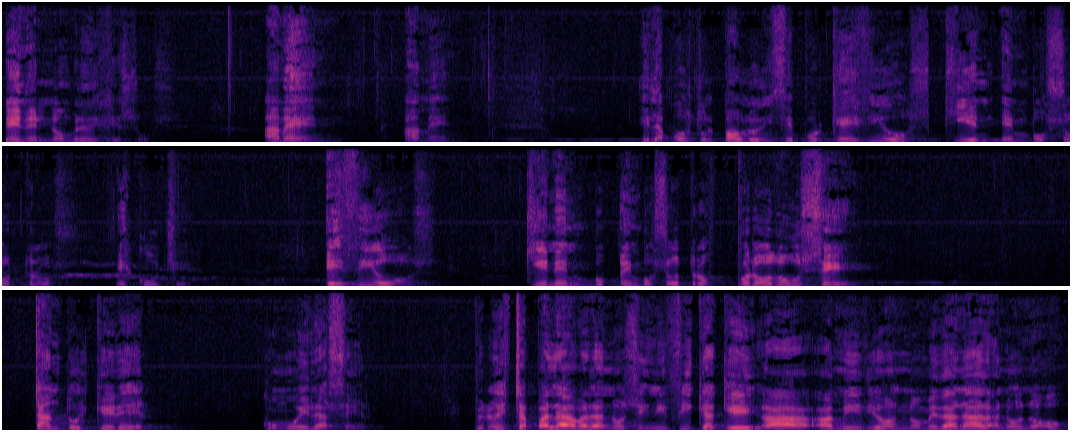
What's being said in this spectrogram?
En el nombre de Jesús. Amén. Amén. El apóstol Pablo dice, porque es Dios quien en vosotros, escuche, es Dios quien en, vosotros produce tanto el querer como el hacer. Pero esta palabra no significa que, ah, a mí Dios no me da nada. No, no.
